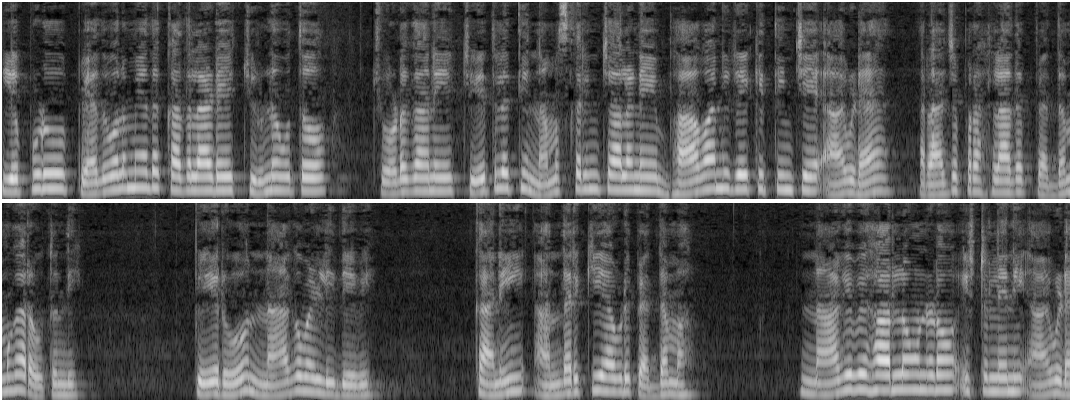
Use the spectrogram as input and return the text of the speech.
ఎప్పుడూ పెదవుల మీద కదలాడే చిరునవ్వుతో చూడగానే చేతులెత్తి నమస్కరించాలనే భావాన్ని రేకెత్తించే ఆవిడ రాజప్రహ్లాద పెద్దమ్మగారవుతుంది. పేరు నాగవల్లీదేవి. కానీ అందరికీ ఆవిడ పెద్దమ్మ. నాగవిహార్లో ఉండడం ఇష్టంలేని ఆవిడ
